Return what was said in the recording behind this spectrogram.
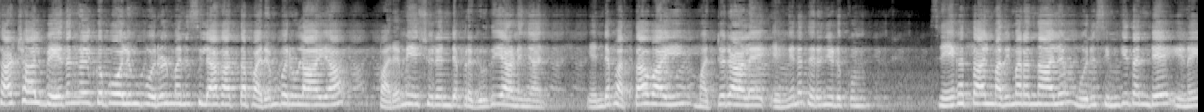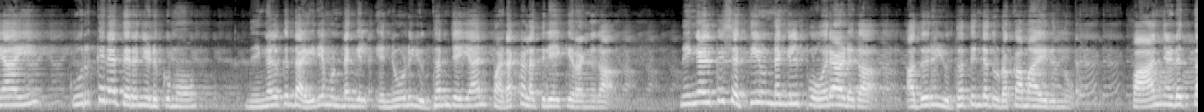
സാക്ഷാൽ വേദങ്ങൾക്ക് പോലും പൊരുൾ മനസ്സിലാകാത്ത പരമ്പൊരുളായ പരമേശ്വരന്റെ പ്രകൃതിയാണ് ഞാൻ. എന്റെ ഭർത്താവായി മറ്റൊരാളെ എങ്ങനെ തിരഞ്ഞെടുക്കും? സ്നേഹത്താൽ മതിമറന്നാലും ഒരു സിംഹി തന്റെ ഇണയായി കുറുക്കനെ തിരഞ്ഞെടുക്കുമോ? നിങ്ങൾക്ക് ധൈര്യമുണ്ടെങ്കിൽ എന്നോട് യുദ്ധം ചെയ്യാൻ പടക്കളത്തിലേക്ക് ഇറങ്ങുക. നിങ്ങൾക്ക് ശക്തിയുണ്ടെങ്കിൽ പോരാടുക. അതൊരു യുദ്ധത്തിന്റെ തുടക്കമായിരുന്നു. പാഞ്ഞെടുത്ത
